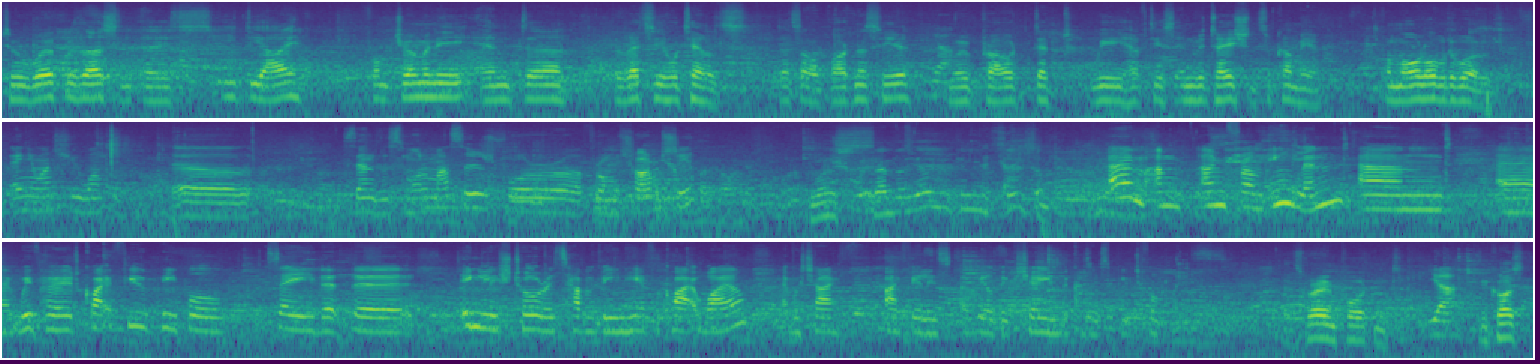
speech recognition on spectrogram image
to work with us. Uh, it's ETI from Germany and uh, the Red Sea Hotels. That's our partners here. Yeah. We're proud that we have these invitations to come here from all over the world. Anyone you want to uh, send a small message for uh, from Sharm Sheikh? You want to send us? Yeah, you can say something. Um, I'm, I'm from England and uh, we've heard quite a few people say that the English tourists haven't been here for quite a while, uh, which I, I feel is a real big shame because it's a beautiful place. It's very important. Yeah. because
